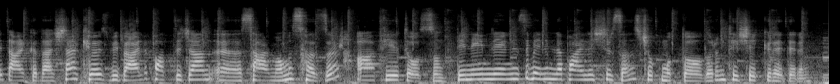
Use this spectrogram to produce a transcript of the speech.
Evet arkadaşlar köz biberli patlıcan e, sarmamız hazır. Afiyet olsun. Deneyimlerinizi benimle paylaşırsanız çok mutlu olurum. Teşekkür ederim.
